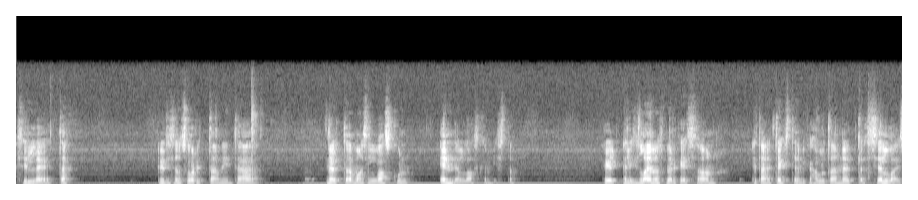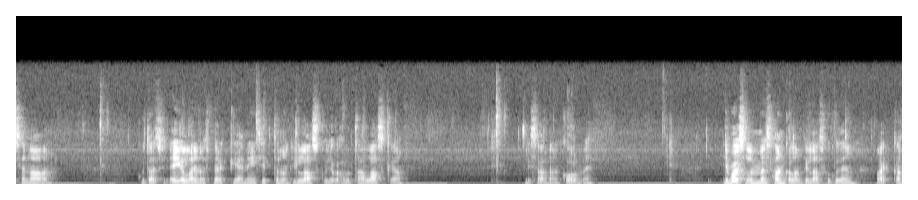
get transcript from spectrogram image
sille, että nyt sen suorittaa, niin tämä näyttää vain sen laskun ennen laskemista. Eli, eli lainausmerkeissä on jotain tekstejä, mikä halutaan näyttää sellaisenaan. Kun taas ei ole lainausmerkkejä, niin sitten onkin lasku, joka halutaan laskea. Eli saadaan kolme. Ja voisi olla myös hankalampi lasku, kuten vaikka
